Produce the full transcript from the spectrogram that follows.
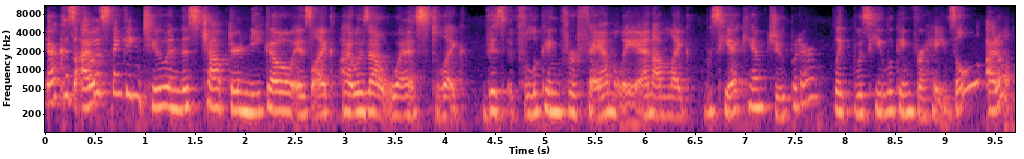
Yeah, because I was thinking too in this chapter, Nico is like, I was out west, like visit, looking for family, and I'm like, was he at Camp Jupiter? Like, was he looking for Hazel? I don't.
